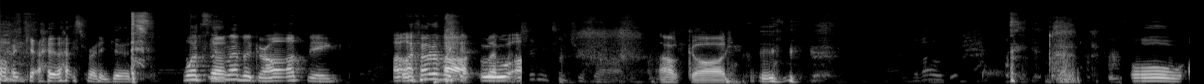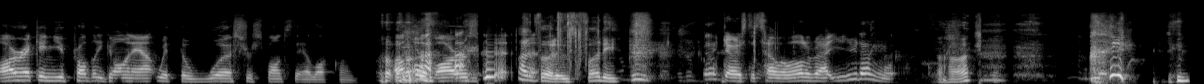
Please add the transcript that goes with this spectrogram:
okay, that's pretty good. What's the No. Clever thing? I, I've heard of like ah, Oh, the, ooh, Clever- Oh God. Oh, I reckon you've probably gone out with the worst response there, Lachlan. I thought my res- I thought it was funny. That goes to tell a lot about you, doesn't it? Uh huh. oh,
